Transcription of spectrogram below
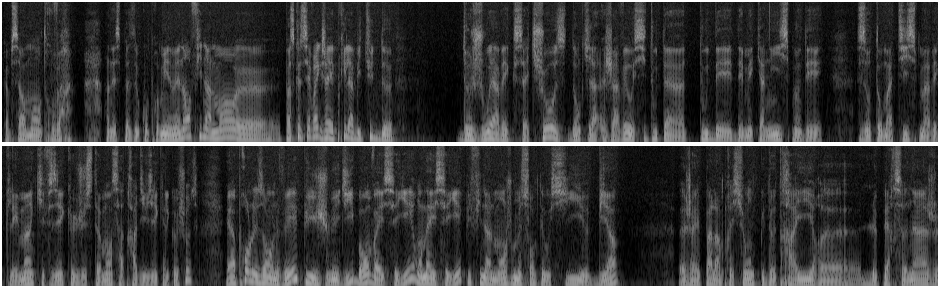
Comme ça, au moins, on trouve un, espèce de compromis. Mais non, finalement, parce que c'est vrai que j'avais pris l'habitude de, de jouer avec cette chose. Donc j'avais aussi tout, un, tout des, des mécanismes, des, automatismes avec les mains qui faisaient que justement ça traduisait quelque chose. Et après on les a enlevés, puis je lui ai dit bon on va essayer, on a essayé, puis finalement je me sentais aussi euh, bien. Euh, j'avais pas l'impression de trahir euh, le personnage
